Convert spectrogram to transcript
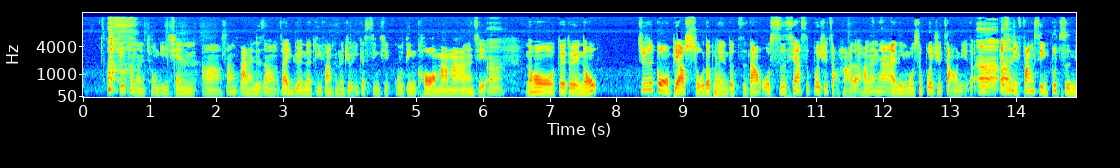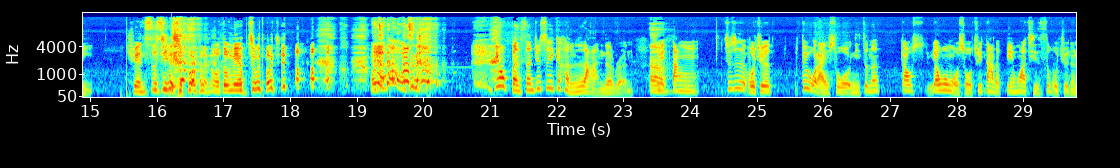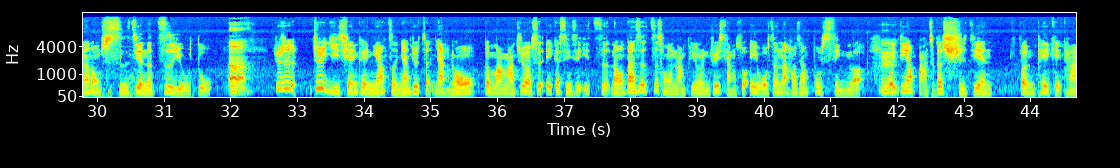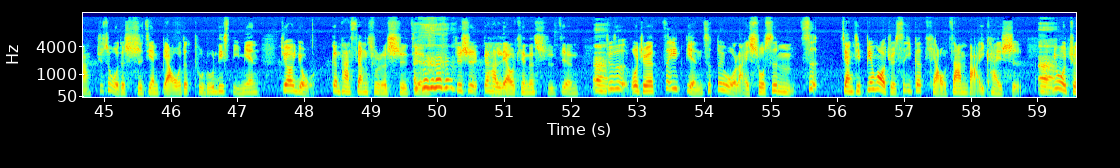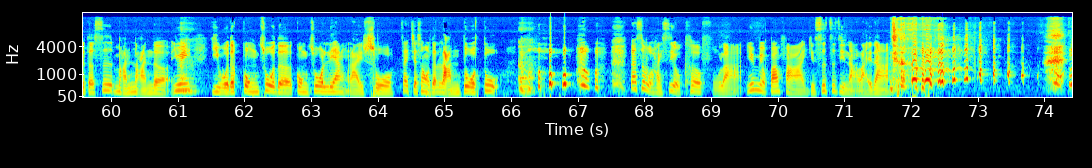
就可能从以前啊上班还是这样在远的地方，可能就一个星期固定 call 我妈妈那些。嗯。然后对对，然后就是跟我比较熟的朋友都知道，我私下是不会去找他的。好像你看艾琳，我是不会去找你的。嗯，但是你放心，不止你，全世界所有人我都没有主动去找。我知道，我知道，因为我本身就是一个很懒的人，所以嗯当就是我觉得对我来说，你真的告诉要问我说我最大的变化，其实是我觉得那种时间的自由度，嗯。就是就是以前可以你要怎样就怎样，然后跟妈妈最好是一个星期一次，然后但是自从我男朋友，你就会想说，哎，我真的好像不行了，嗯，我一定要把这个时间分配给他，就是我的时间表，我的 to do list 里面就要有跟他相处的时间，就是跟他聊天的时间，嗯，就是我觉得这一点是对我来说是是讲起变化，我觉得是一个挑战吧，一开始。嗯，因为我觉得是蛮难的，因为嗯以我的工作的工作量来说，再加上我的懒惰度，嗯 但是我还是有克服啦，因为没有办法啊，也是自己拿来的、啊。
